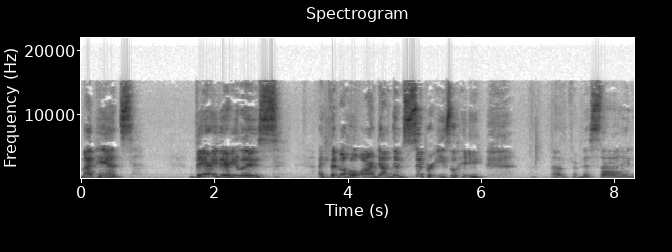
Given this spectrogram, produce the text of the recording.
My pants, very, very loose. I can fit my whole arm down them super easily. Um, from this side,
